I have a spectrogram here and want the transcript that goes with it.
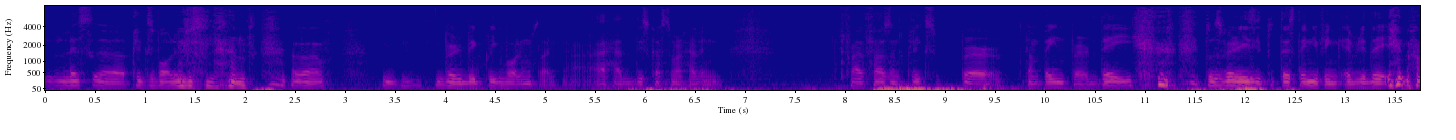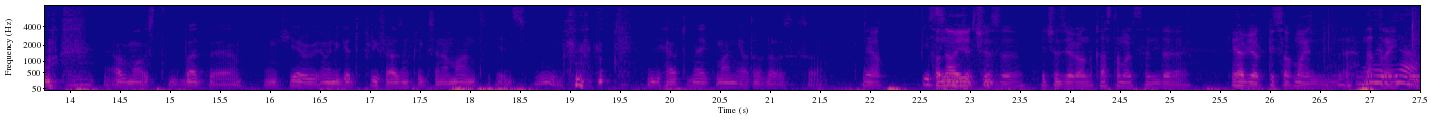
less uh, clicks volumes than uh, very big click volumes. Like I had this customer having five thousand clicks per campaign per day. it was very easy to test anything every day, you know, almost. But uh, in here, when you get three thousand clicks in a month, it's and you have to make money out of those. So Yeah. it's so now you choose uh, you choose your own customers and uh, you have your peace of mind, uh, not Well, trying yeah. to.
